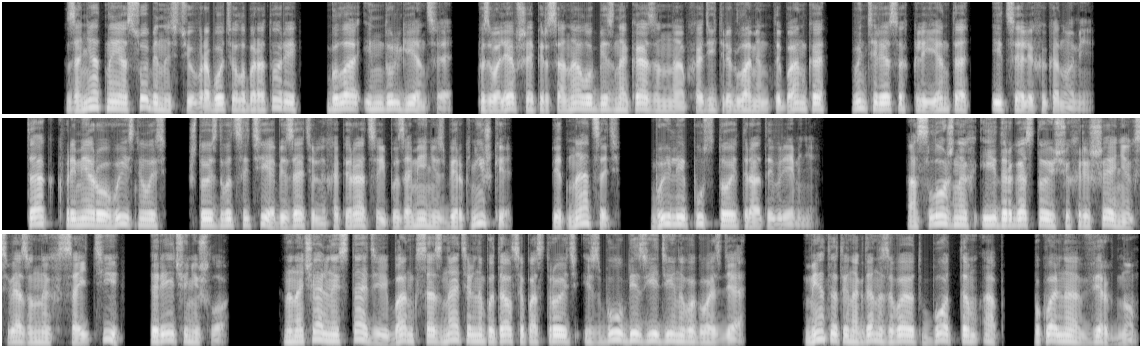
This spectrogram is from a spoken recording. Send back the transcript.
Занятной особенностью в работе лабораторий была индульгенция, позволявшая персоналу безнаказанно обходить регламенты банка в интересах клиента и целях экономии. Так, к примеру, выяснилось, что из 20 обязательных операций по замене сберкнижки 15 были пустой тратой времени. О сложных и дорогостоящих решениях, связанных с IT, речи не шло. На начальной стадии банк сознательно пытался построить избу без единого гвоздя. Метод иногда называют bottom-up, буквально вверх дном.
